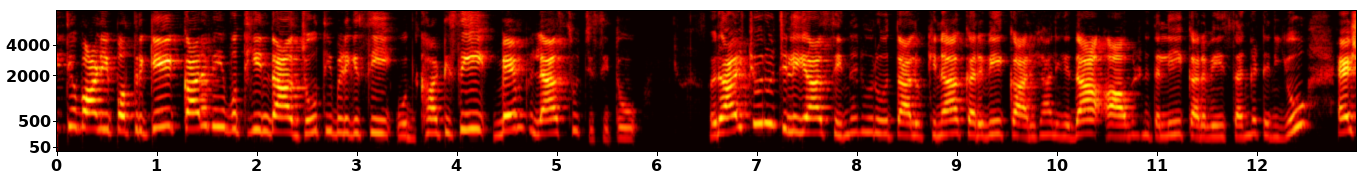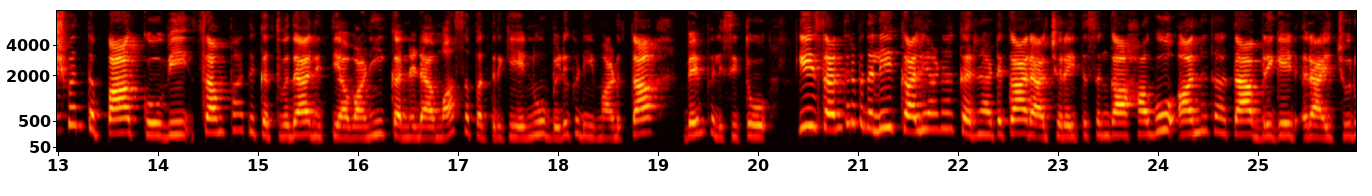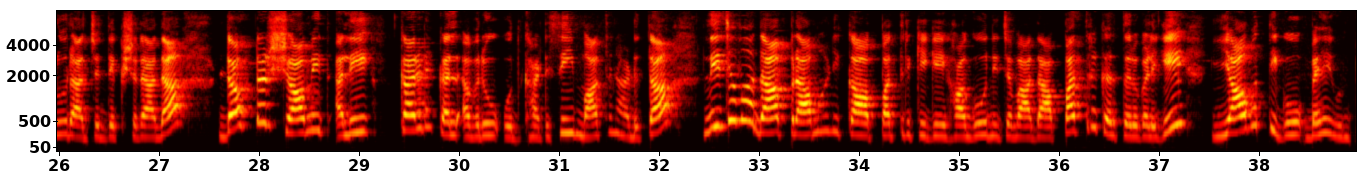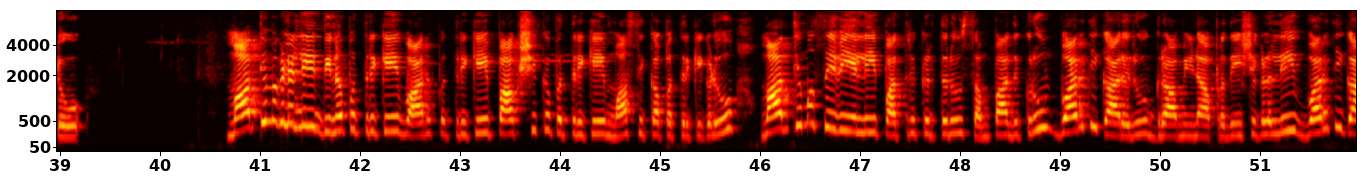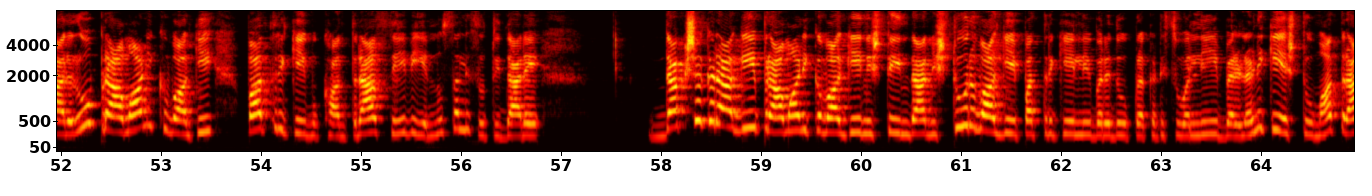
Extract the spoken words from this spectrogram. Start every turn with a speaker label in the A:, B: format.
A: ನಿತ್ಯವಾಣಿ ಪತ್ರಿಕೆ ಕರವಿ ವತಿಯಿಂದ ಜ್ಯೋತಿ ಬೆಳಗಿಸಿ ಉದ್ಘಾಟಿಸಿ ಬೆಂಬಲ ಸೂಚಿಸಿತು. ರಾಯಚೂರು ಜಿಲ್ಲೆಯ ಸಿಂಧನೂರು ತಾಲೂಕಿನ ಕರವಿ ಕಾರ್ಯಾಲಯದ ಆವರಣದಲ್ಲಿ ಕರವಿ ಸಂಘಟನೆಯು ಯಶವಂತಪ್ಪ ಕೋವಿ ಸಂಪಾದಕತ್ವದ ನಿತ್ಯವಾಣಿ ಕನ್ನಡ ಮಾಸಪತ್ರಿಕೆಯನ್ನು ಬಿಡುಗಡೆ ಮಾಡುತ್ತಾ ಬೆಂಬಲಿಸಿತು. ಈ ಸಂದರ್ಭದಲ್ಲಿ ಕಲ್ಯಾಣ ಕರ್ನಾಟಕ ರಾಜ್ಯ ರೈತ ಸಂಘ ಹಾಗೂ ಅನ್ನದಾತ ಬ್ರಿಗೇಡ್ ರಾಯಚೂರು ರಾಜ್ಯಾಧ್ಯಕ್ಷರಾದ ಡಾಕ್ಟರ್ ಶಾಮಿತ್ ಅಲಿ ಕರ್ಣಕಲ್ ಅವರು ಉದ್ಘಾಟಿಸಿ ಮಾತನಾಡುತ್ತಾ, ನಿಜವಾದ ಪ್ರಾಮಾಣಿಕ ಪತ್ರಿಕೆಗೆ ಹಾಗೂ ನಿಜವಾದ ಪತ್ರಕರ್ತರುಗಳಿಗೆ ಯಾವತ್ತಿಗೂ ಬೆಲೆ ಮಾಧ್ಯಮಗಳಲ್ಲಿ ದಿನಪತ್ರಿಕೆ, ವಾರಪತ್ರಿಕೆ, ಪಾಕ್ಷಿಕ ಪತ್ರಿಕೆ, ಮಾಸಿಕ ಪತ್ರಿಕೆಗಳು, ಮಾಧ್ಯಮ ಸೇವೆಯಲ್ಲಿ ಪತ್ರಕರ್ತರು, ಸಂಪಾದಕರು, ವರದಿಗಾರರು, ಗ್ರಾಮೀಣ ಪ್ರದೇಶಗಳಲ್ಲಿ ವರದಿಗಾರರು ಪ್ರಾಮಾಣಿಕವಾಗಿ ಪತ್ರಿಕೆ ಮುಖಾಂತರ ಸೇವೆಯನ್ನು ಸಲ್ಲಿಸುತ್ತಿದ್ದಾರೆ. ದಕ್ಷಕರಾಗಿ ಪ್ರಾಮಾಣಿಕವಾಗಿ ನಿಷ್ಠೆಯಿಂದ ನಿಷ್ಠೂರವಾಗಿ ಪತ್ರಿಕೆಯಲ್ಲಿ ಬರೆದು ಪ್ರಕಟಿಸುವಲ್ಲಿ ಬೆರಳೆಣಿಕೆಯಷ್ಟು ಮಾತ್ರ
